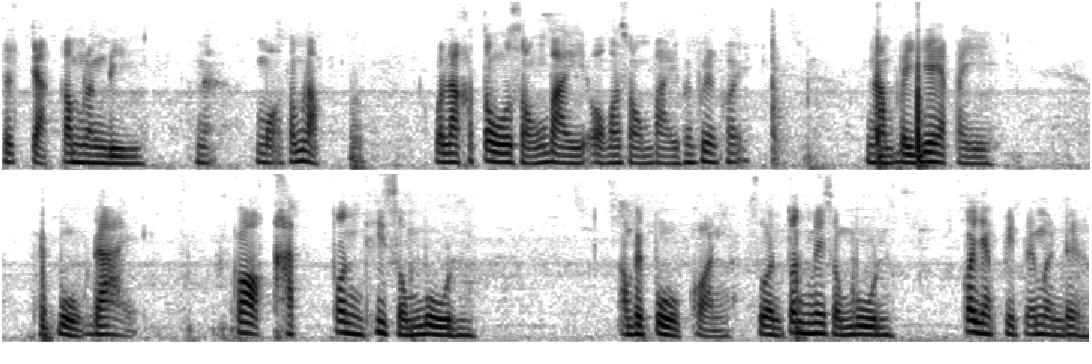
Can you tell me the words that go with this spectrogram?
จะจักกำลังดีนะเหมาะสำหรับเวลาเขาโตสองใบออกมาสองใบเพื่อนๆค่อยนำไปแยกไปไปปลูกได้ ก็คัดต้นที่สมบูรณ์ เอาไปปลูกก่อน ส่วนต้นไม่สมบูรณ์ ก็ยังปิดไว้เหมือนเดิม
